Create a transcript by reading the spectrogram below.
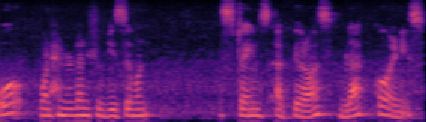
O157 strains appear as black colonies.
